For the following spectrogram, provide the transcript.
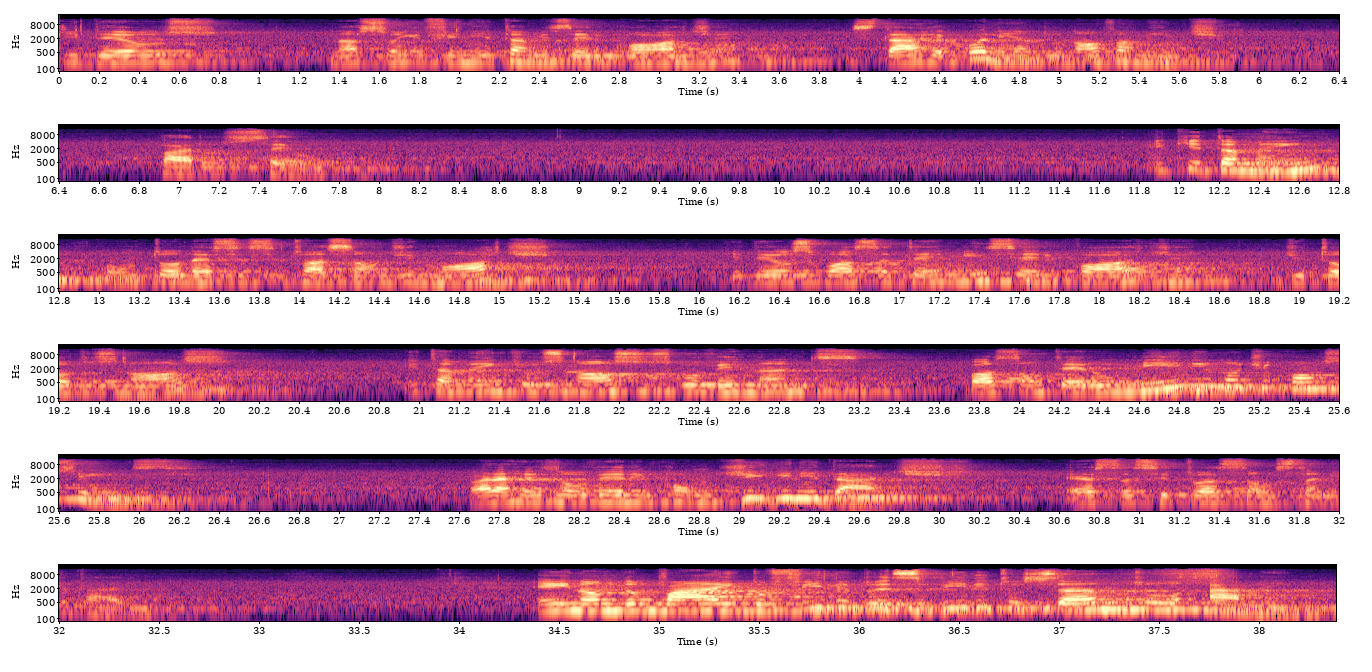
Que Deus, na sua infinita misericórdia, está recolhendo novamente para o céu. E que também, com toda essa situação de morte, que Deus possa ter misericórdia de todos nós e também que os nossos governantes possam ter o mínimo de consciência para resolverem com dignidade essa situação sanitária. Em nome do Pai, do Filho e do Espírito Santo. Amém.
